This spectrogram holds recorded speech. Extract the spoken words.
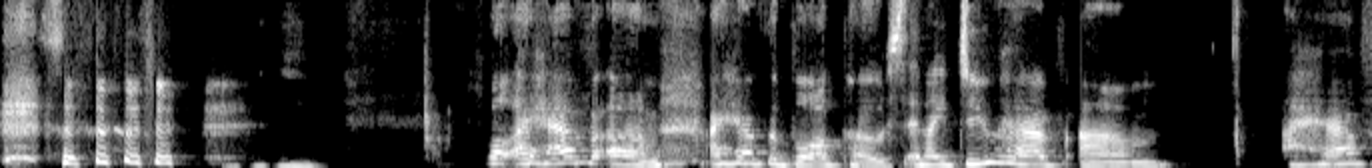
mm-hmm. Well, I have um, I have the blog post, and I do have um, I have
